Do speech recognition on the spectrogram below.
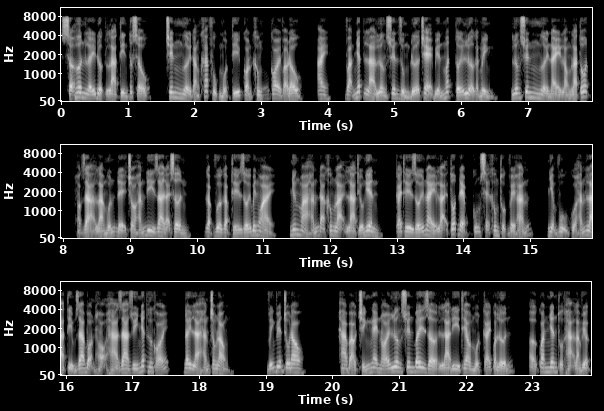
sợ hơn lấy được là tin tức xấu, trên người đáng khắc phục một tí còn không coi vào đâu. Ai, vạn nhất là lương xuyên dùng đứa trẻ biến mất tới lửa gần mình, lương xuyên người này lòng là tốt, hoặc giả là muốn để cho hắn đi ra đại sơn, gặp vừa gặp thế giới bên ngoài, nhưng mà hắn đã không lại là thiếu niên, cái thế giới này lại tốt đẹp cũng sẽ không thuộc về hắn nhiệm vụ của hắn là tìm ra bọn họ hà gia duy nhất hương khói, đây là hắn trong lòng. Vĩnh viễn chỗ đau. Hà bảo chính nghe nói lương xuyên bây giờ là đi theo một cái quan lớn, ở quan nhân thuộc hạ làm việc,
